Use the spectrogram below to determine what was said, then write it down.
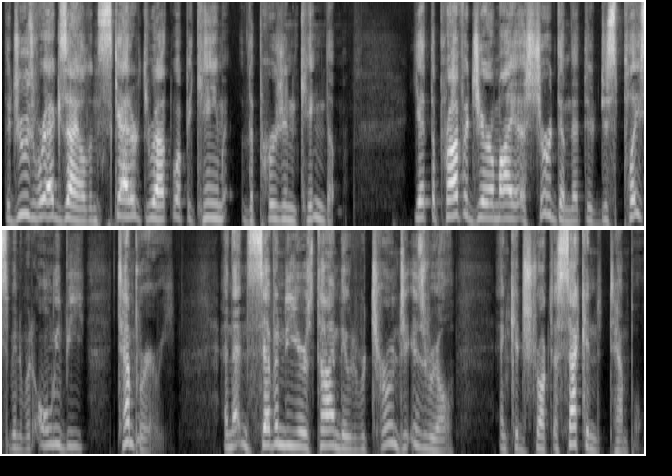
The Jews were exiled and scattered throughout what became the Persian kingdom. Yet the prophet Jeremiah assured them that their displacement would only be temporary, and that in 70 years' time they would return to Israel and construct a second temple.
